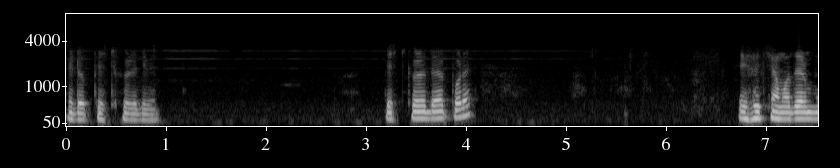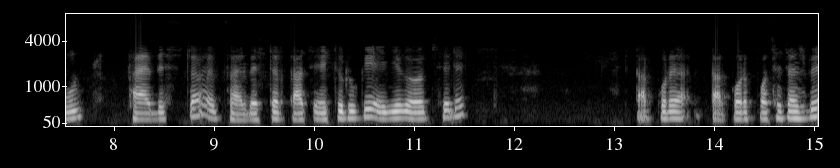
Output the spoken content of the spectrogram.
এটা পেস্ট করে দিবেন। পেস্ট করে দেওয়ার পরে, এই হচ্ছে আমাদের মূল ফায়ার বেসটা ফায়ার বেসটার কাজ এইটুকুই এই যে ওয়েবসাইটে তারপরে তারপরে প্রসেস আসবে।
